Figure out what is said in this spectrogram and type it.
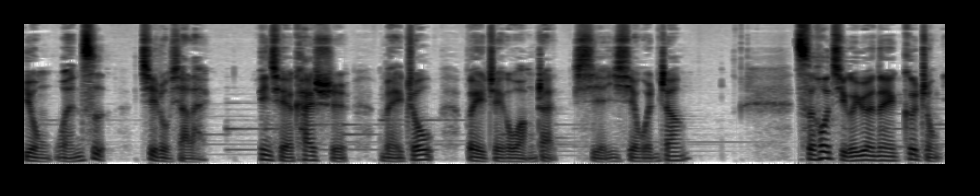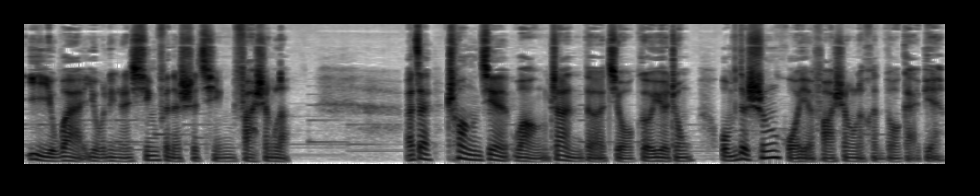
用文字记录下来，并且开始每周为这个网站写一些文章。此后几个月内，各种意外又令人兴奋的事情发生了。而在创建网站的九个月中，我们的生活也发生了很多改变。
